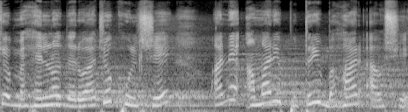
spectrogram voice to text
કે મહેલનો દરવાજો ખુલશે અને અમારી પુત્રી બહાર આવશે.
